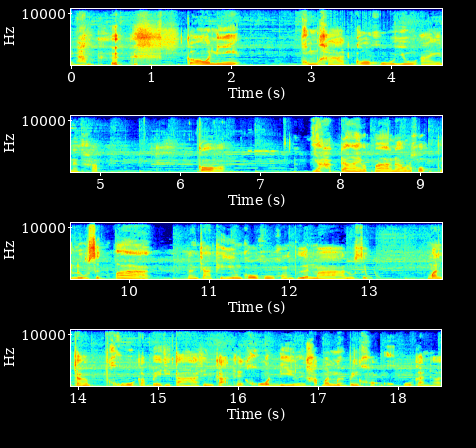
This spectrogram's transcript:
นะครับ ก็วันนี้ผมขาดโกคู UI นะครับ ก็อยากได้มากๆนะรู้สึกว่าหลังจากที่ยืมโกคูของเพื่อนมารู้สึกมันจะคู่กับเบจิต้าชินกะได้โคตรดีเลยครับ มันเหมือนเป็นของคู่กันครับ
